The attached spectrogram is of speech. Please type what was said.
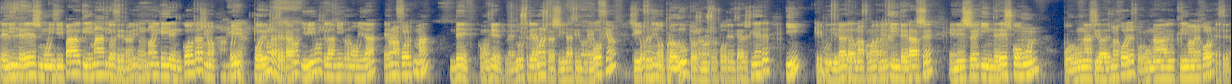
el, interés municipal, climático, etc. ¿no? hay que ir en contra, sino, oye, podemos acercarnos y vimos que la micromovilidad era una forma de, como decía, la industria nuestra seguir haciendo negocio, seguir ofreciendo productos a nuestros potenciales clientes y que pudiera de alguna forma también integrarse en ese interés común por unas ciudades mejores, por un clima mejor, etc.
